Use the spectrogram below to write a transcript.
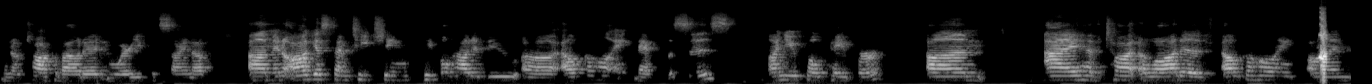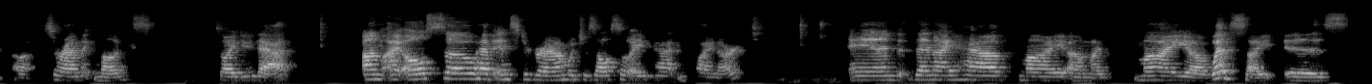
you know, talk about it and where you can sign up. Um, in August, I'm teaching people how to do uh, alcohol ink necklaces on Yupo paper. Um, I have taught a lot of alcohol ink on uh, ceramic mugs, so I do that. Um, I also have Instagram, which is also a Patton fine art, and then I have my uh, my my uh, website is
